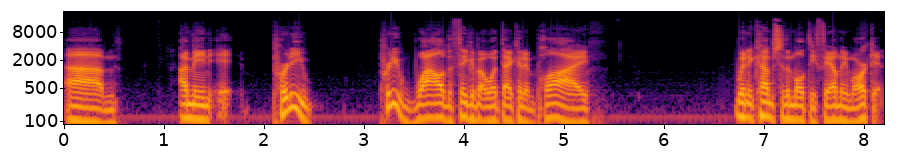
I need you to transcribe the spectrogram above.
Um, I mean, it, pretty pretty wild to think about what that could imply when it comes to the multifamily market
